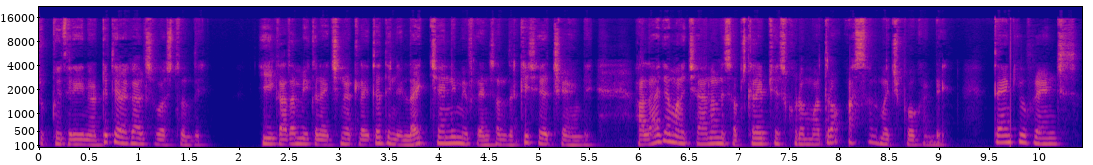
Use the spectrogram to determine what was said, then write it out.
చుట్టూ తిరిగినట్టు తిరగాల్సి వస్తుంది. ఈ కథ మీకు నచ్చినట్లయితే దీన్ని లైక్ చేయండి మీ ఫ్రెండ్స్ అందరికీ షేర్ చేయండి. అలాగే మన ఛానల్ని సబ్స్క్రైబ్ చేసుకోవడం మాత్రం అస్సలు మర్చిపోకండి. Thank you friends.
